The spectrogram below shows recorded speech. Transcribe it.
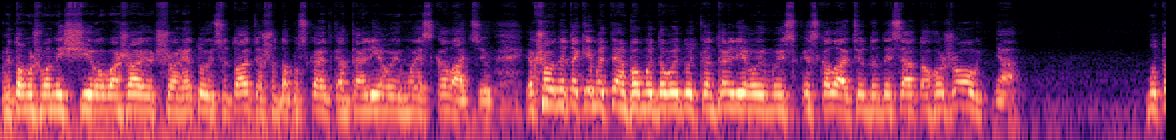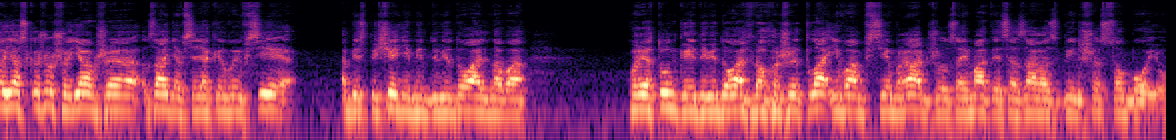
При тому ж вони щиро вважають, що рятують ситуацію, що допускають контролюємо ескалацію. Якщо вони такими темпами доведуть контролюємо ескалацію до 10 жовтня, ну то я скажу, що я вже зайнявся, як і ви всі, обезпеченням індивідуального порятунку, індивідуального житла, і вам всім раджу займатися зараз більше собою.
